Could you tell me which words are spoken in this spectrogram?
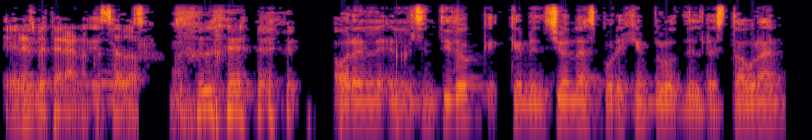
Eres veterano, cazador. Ahora, en, en el sentido que, que, mencionas, por ejemplo, del restaurante,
